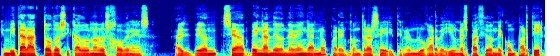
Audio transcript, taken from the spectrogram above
invitar a todos y cada uno de los jóvenes, de donde, sea, vengan de donde vengan, ¿no? Para encontrarse y tener un lugar de, y un espacio donde compartir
